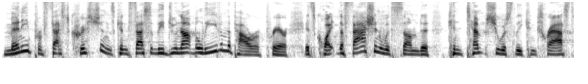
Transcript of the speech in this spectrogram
Many professed Christians confessedly do not believe in the power of prayer. It's quite the fashion with some to contemptuously contrast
